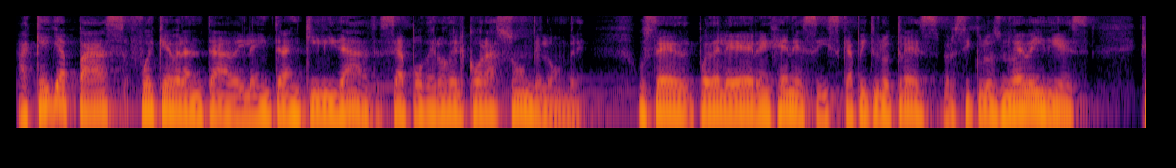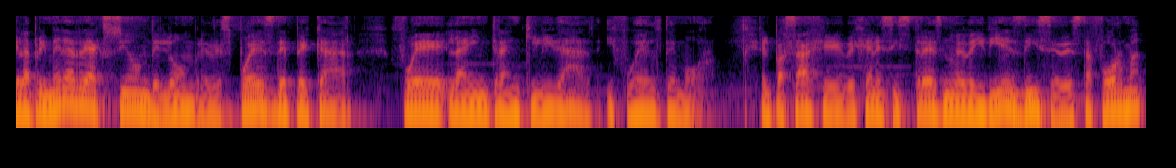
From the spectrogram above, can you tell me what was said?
aquella paz fue quebrantada y la intranquilidad se apoderó del corazón del hombre. Usted puede leer en Génesis capítulo 3 versículos 9 y 10 que la primera reacción del hombre después de pecar fue la intranquilidad y fue el temor. El pasaje de Génesis 3, 9 y 10 dice de esta forma,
